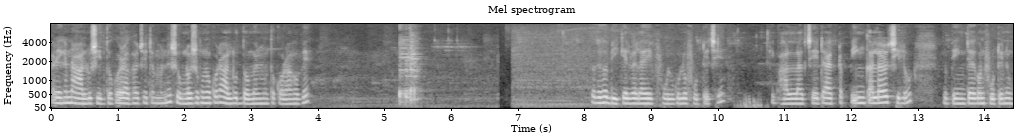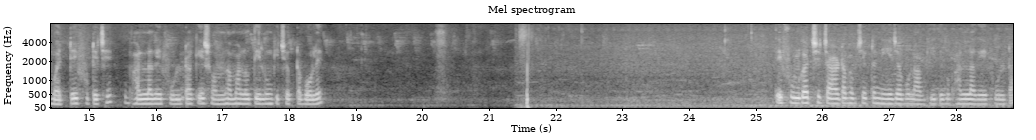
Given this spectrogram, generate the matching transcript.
আর এখানে আলু সিদ্ধ করে রাখা হয়েছে। এটা মানে শুকনো শুকনো করে আলুর দমের মতো করা হবে। তো দেখো, বিকেলবেলায় এই ফুলগুলো ফুটেছে। কি ভালো লাগছে। এটা একটা পিঙ্ক কালারও ছিল পিঙ্কটা এখন ফুটেনি হোয়াইটটাই ফুটেছে। খুব ভালো লাগে এই ফুলটাকে, সন্ধ্যা মালতি এরকম কিছু একটা বলে। তো এই ফুল গাছের চারাটা ভাবছি একটা নিয়ে যাব, লাগিয়ে দেবো। ভালো লাগে এই ফুলটা।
